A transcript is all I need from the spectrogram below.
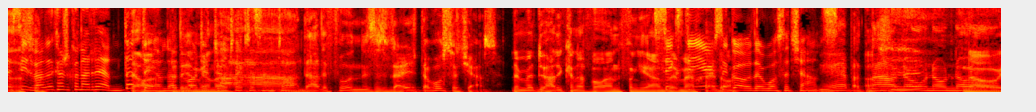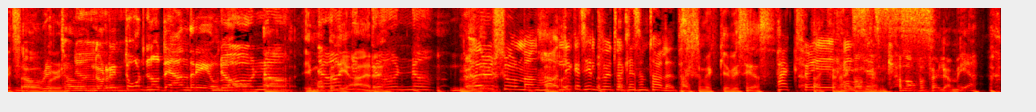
det sitter. Vi hade kanske kunnat rädda Ja, dig om det det hade det varit ett utvecklingssamtal. Ah, det hade funnits, där, there was a chance. Nej, men du hade kunnat vara en fungerande 60 människa years idag. ago there was a chance. Yeah, but now, no, no, no. No, it's over. Return, no. retorno de Andreo, no. Ja, Immobiliare. Men- Hörru Schulman, ha, lycka till på utvecklingssamtalet. Tack så mycket, vi ses. Tack för, Tack för den här vi gången. ses. Kan man få följa med?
